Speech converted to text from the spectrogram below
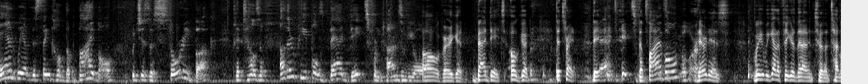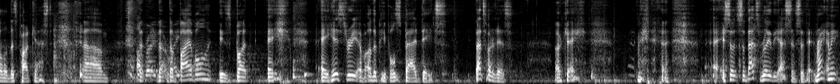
And we have this thing called the Bible, which is a storybook that tells of other people's bad dates from times of yore. Oh, very good. Bad dates. Oh, good. That's right. The, Bad dates the Bible. There it is. We we got to figure that out into the title of this podcast. Um, the the, the right Bible is but a a history of other people's bad dates. That's what it is. Okay. so so that's really the essence of it, right? I mean,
